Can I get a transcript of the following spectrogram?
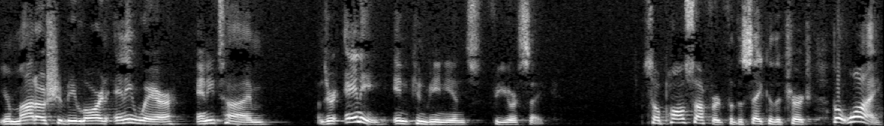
Your motto should be, Lord, anywhere, anytime, under any inconvenience for your sake. So Paul suffered for the sake of the church. But why?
